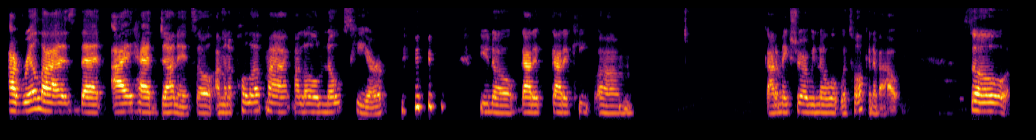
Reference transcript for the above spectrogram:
I realized that I had done it. So I'm going to pull up my my little notes here you know, gotta gotta keep um gotta make sure we know what we're talking about. So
